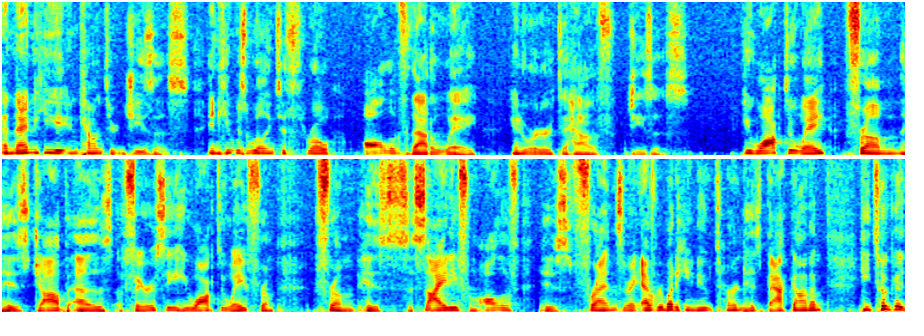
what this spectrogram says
And then he encountered Jesus, and he was willing to throw all of that away in order to have Jesus. He walked away from his job as a Pharisee. He walked away from, from his society, from all of his friends, right? Everybody he knew turned his back on him. He took a,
